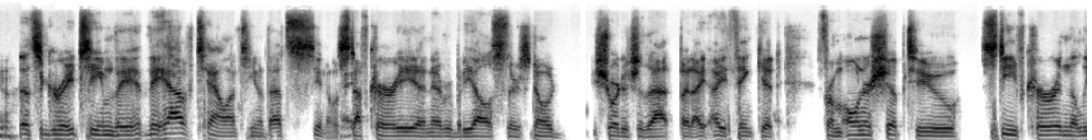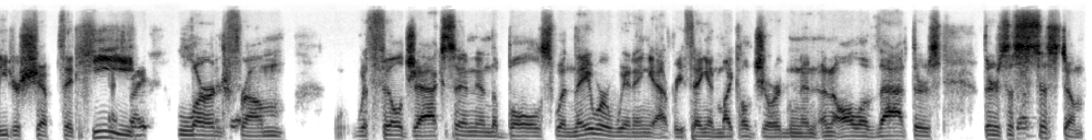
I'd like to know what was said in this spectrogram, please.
Yeah. That's a great team. They they have talent. You know, that's you know right. Steph Curry and everybody else. There's no shortage of that. But I, I think it from ownership to Steve Kerr and the leadership that he right. learned right. from with Phil Jackson and the Bulls when they were winning everything and Michael Jordan and, and all of that. There's there's a yep. system.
